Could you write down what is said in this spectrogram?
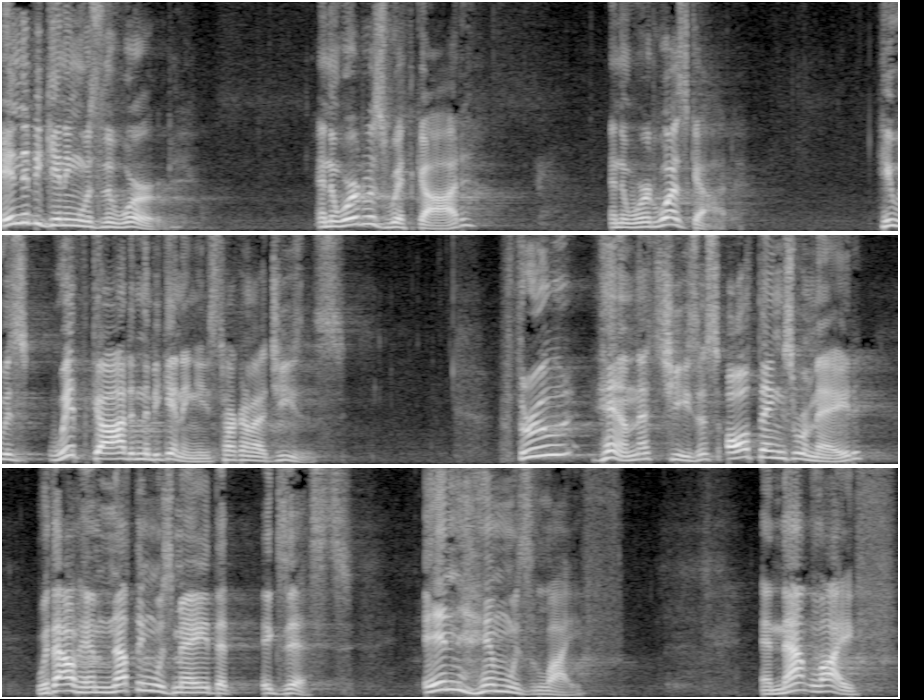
In the beginning was the Word, and the Word was with God, and the Word was God. He was with God in the beginning. He's talking about Jesus. Through him, that's Jesus, all things were made. Without him, nothing was made that exists. In him was life, and that life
